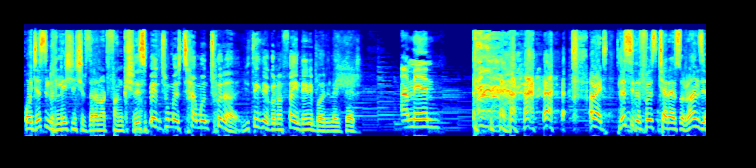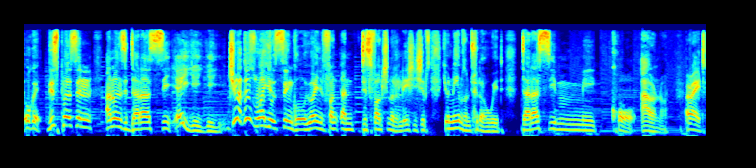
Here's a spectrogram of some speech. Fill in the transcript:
or just in relationships that are not functional. They spend too much time on Twitter. You think they're gonna find anybody like that? I mean, All right, let's see the first chat I saw. Ranzi, okay, this person, Anonzi Darasi. Hey, yeah, yeah. Do you know this is why you're single? You're in fun- and dysfunctional relationships. Your name's on Twitter. Wait, Darasi Miko. I don't know. All right.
